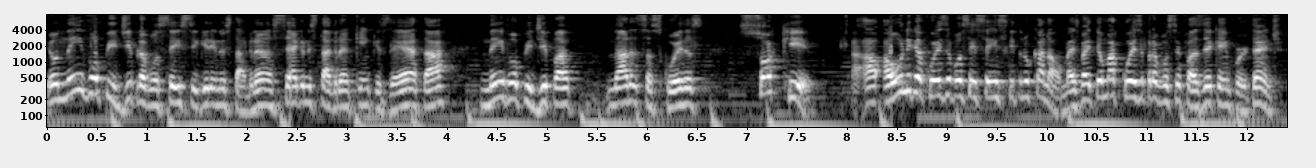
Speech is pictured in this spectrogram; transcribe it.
Eu nem vou pedir para vocês seguirem no Instagram, segue no Instagram quem quiser, tá? Nem vou pedir para nada dessas coisas. Só que a, a, única coisa é você ser inscrito no canal, mas vai ter uma coisa para você fazer que é importante.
